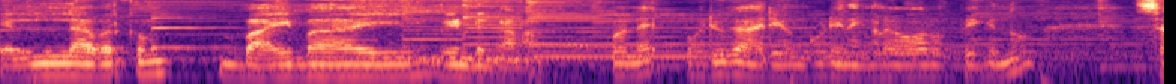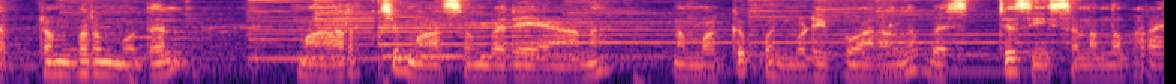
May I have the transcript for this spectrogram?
എല്ലാവർക്കും ബൈ ബൈ. വീണ്ടും കാണാം. അതുപോലെ ഒരു കാര്യവും കൂടി നിങ്ങളെ ഓർമ്മിപ്പിക്കുന്നു. സെപ്റ്റംബർ മുതൽ മാർച്ച് മാസം വരെയാണ് നമുക്ക് പൊന്മുടി പോകാനുള്ള ബെസ്റ്റ് സീസൺ എന്ന് പറയുന്നത്.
